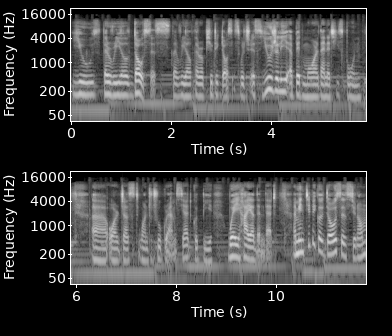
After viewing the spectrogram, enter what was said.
use the real doses the real therapeutic doses which is usually a bit more than a teaspoon uh, or just one to two grams. Yeah it could be way higher than that. I mean typical doses you know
